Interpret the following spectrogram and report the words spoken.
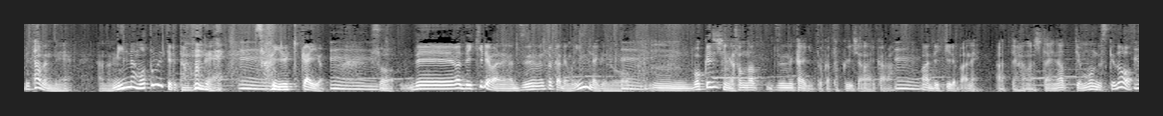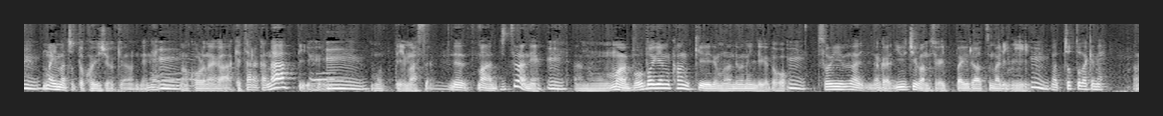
で多分ねあのみんな求めてると思うんだよね、うん。そういう機会を、うんそう。で、まあ、できればね Zoom とかでもいいんだけど、ん。うん僕自身がそんな Zoom 会議とか得意じゃないから、うん。まあ、できればね会って話したいなって思うんですけど、うん。まあ、今ちょっとこういう状況なんでね、うん。まあ、コロナが明けたらかなっていうふううにん。思っています、でまあ実はね、うん。あのまあ、ボードゲーム関係でも何でもないんだけど、うん。そういうななんか YouTuber の人がいっぱいいる集まりに、うん。まあ、ちょっとだけね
